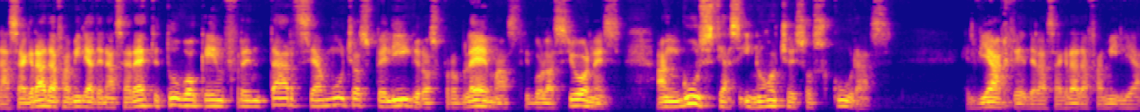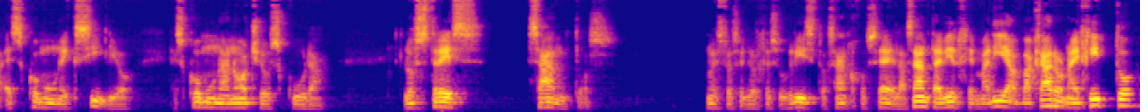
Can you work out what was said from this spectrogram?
la Sagrada Familia de Nazaret tuvo que enfrentarse a muchos peligros, problemas, tribulaciones, angustias y noches oscuras. El viaje de la Sagrada Familia es como un exilio, es como una noche oscura. Los tres santos, nuestro Señor Jesucristo, San José, la Santa Virgen María, bajaron a Egipto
